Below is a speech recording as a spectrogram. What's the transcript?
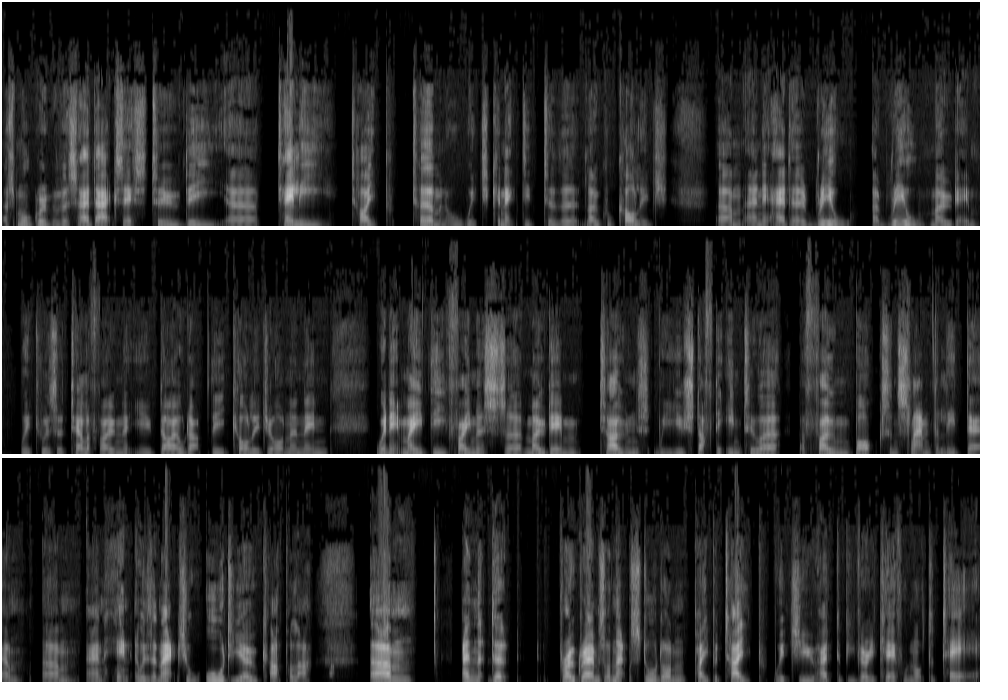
a small group of us had access to the uh, type terminal which connected to the local college, um, and it had a real a real modem, which was a telephone that you dialed up the college on, and then when it made the famous uh, modem tones, we you stuffed it into a, a foam box and slammed the lid down, um, and it was an actual audio coupler, um, and the programs on that were stored on paper tape, which you had to be very careful not to tear.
